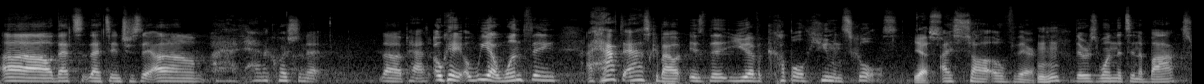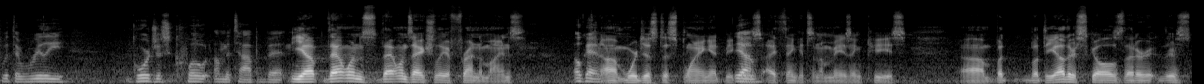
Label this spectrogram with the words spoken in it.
Oh, that's that's interesting. Um, I had a question that uh, passed. Okay. Oh, yeah. One thing I have to ask about is that you have a couple human skulls. Yes. I saw over there. Mhm. There's one that's in a box with a really gorgeous quote on the top of it. Yep, that one's that one's actually a friend of mine's. Okay. Um, we're just displaying it because I think it's an amazing piece. Um, but but the other skulls that are there's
